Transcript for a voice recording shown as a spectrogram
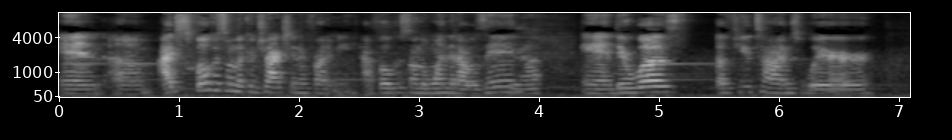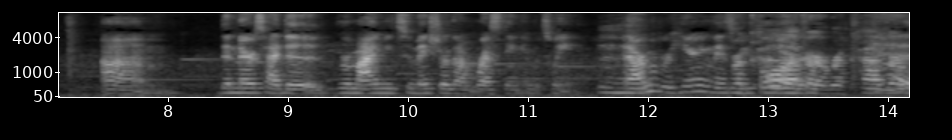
and um, I just focused on the contraction in front of me. I focused on the one that I was in, Yeah. and there was a few times where um, the nurse had to remind me to make sure that I'm resting in between. And I remember hearing this recover, before. recover, Yes, I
